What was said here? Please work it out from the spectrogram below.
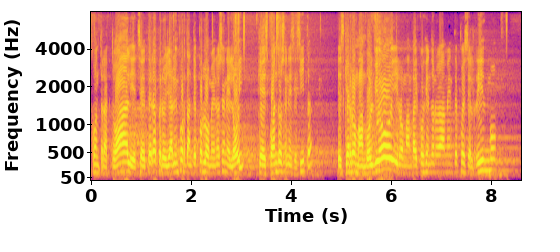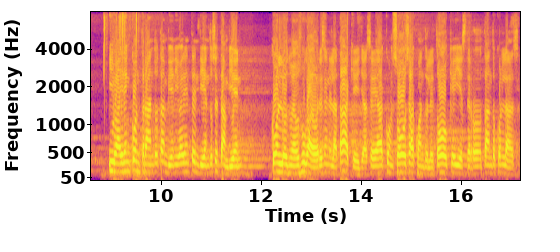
contractual y etcétera, pero ya lo importante por lo menos en el hoy, que es cuando se necesita, es que Román volvió y Román va a ir cogiendo nuevamente pues el ritmo y va a ir encontrando también y va a ir entendiéndose también con los nuevos jugadores en el ataque, ya sea con Sosa cuando le toque y esté rotando con las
